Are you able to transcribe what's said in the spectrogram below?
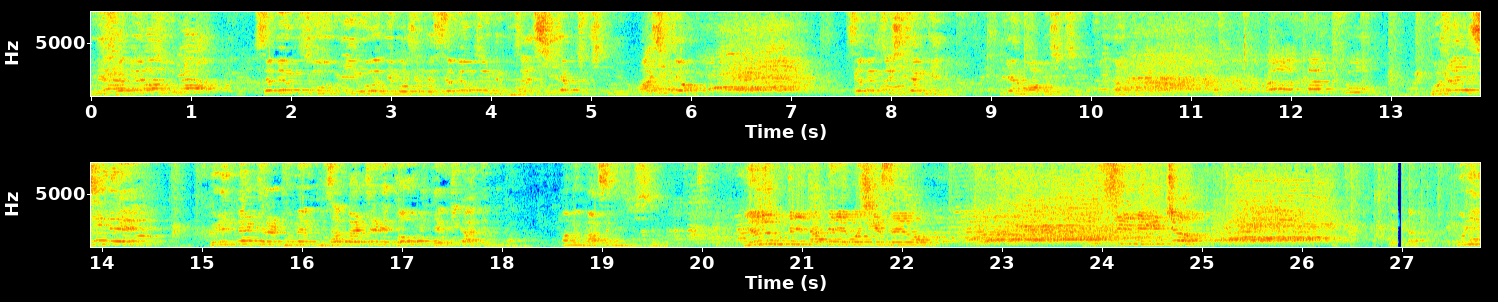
우리 서명수 서명수 우리 의원님 오셨는데 서명수 는 부산 시장 출신이에요 아시죠? 서명수 시장님 이리 한번 와보십시오 부산 시내 그린벨트를 보면 부산 발전에 도움이 됩니까 안 됩니까? 한번 말씀해 주시죠 여러분들이 답변해 보시겠어요? 확실히 되겠죠? 우리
